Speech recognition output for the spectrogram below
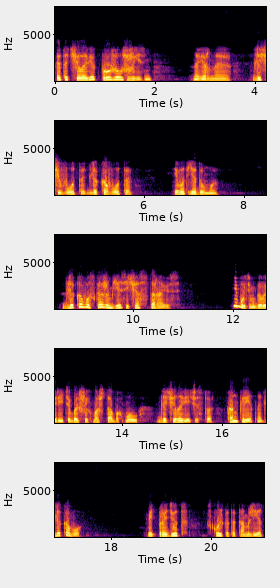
Этот человек прожил жизнь, наверное, для чего-то, для кого-то. И вот я думаю, для кого, скажем, я сейчас стараюсь? Не будем говорить о больших масштабах, мол, для человечества. Конкретно для кого? Ведь пройдет сколько-то там лет,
